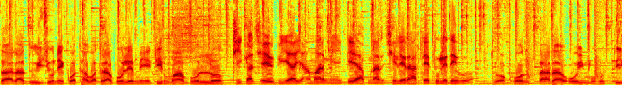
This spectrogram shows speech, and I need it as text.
তারা দুইজনে কথাবার্তা বলে মেয়েটির মা বলল ঠিক আছে বিয়াই আমার মেয়েকে আপনার ছেলের হাতে তুলে দেব। তখন তারা ওই মুহূর্তে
